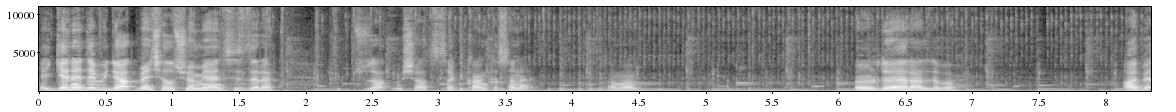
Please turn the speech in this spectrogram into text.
E gene de video atmaya çalışıyorum yani sizlere. 360 atsak kanka sana. Tamam. Öldü herhalde bu. Abi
